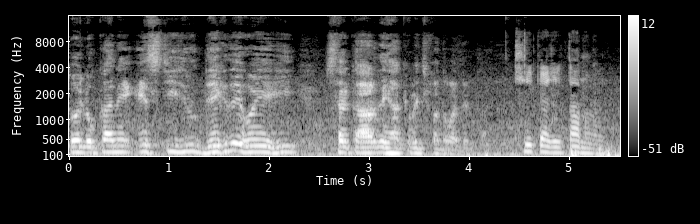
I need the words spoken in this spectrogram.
ਸੋ ਲੋਕਾਂ ਨੇ ਇਸ ਚੀਜ਼ ਨੂੰ ਦੇਖਦੇ ਹੋਏ ਹੀ ਸਰਕਾਰ ਦੇ ਹੱਕ ਵਿੱਚ ਫਤਵਾ ਦਿੱਤਾ। ਠੀਕ ਹੈ ਜੀ ਧੰਨਵਾਦ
